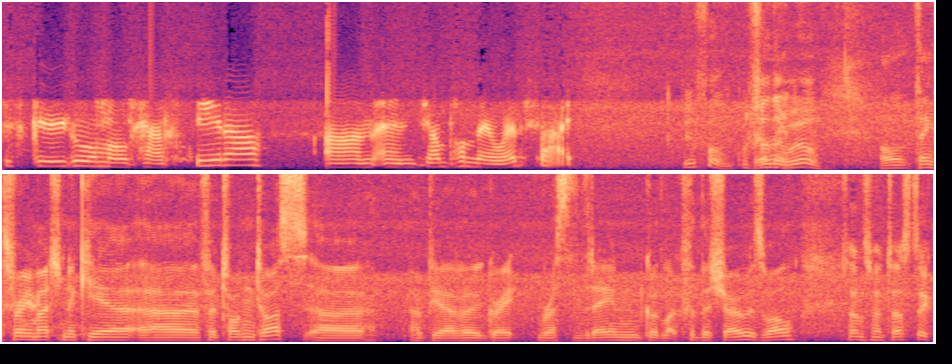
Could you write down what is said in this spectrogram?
just Google Malthouse Theatre um, and jump on their website. Beautiful. I'm sure they will. Well, thanks very much, Nakkiah, uh, for talking to us. Uh, hope you have a great rest of the day and good luck for the show as well. Sounds fantastic.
